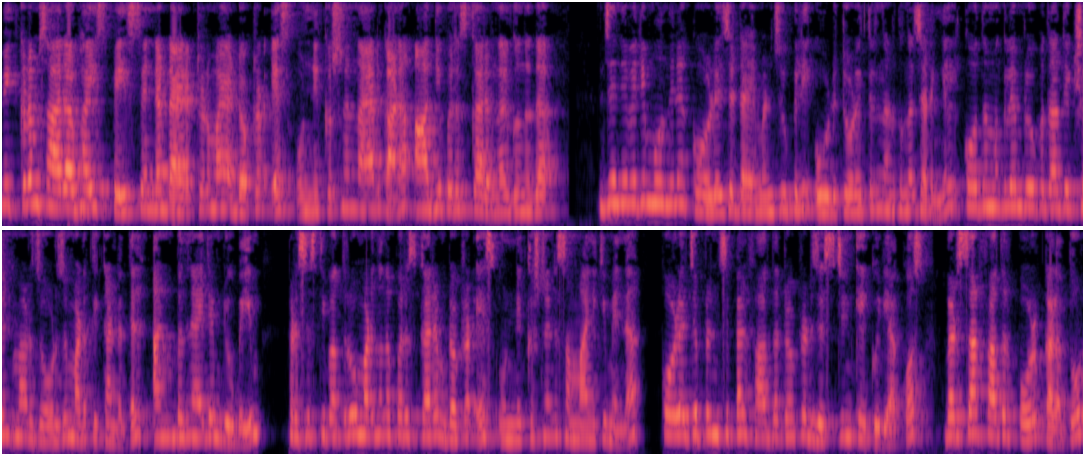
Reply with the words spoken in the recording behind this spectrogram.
വിക്രം സാരാഭായ് സ്പേസ് സെന്റർ ഡയറക്ടറുമായ ഡോക്ടർ എസ് ഉണ്ണികൃഷ്ണൻ നായർക്കാണ് ആദ്യ പുരസ്കാരം നൽകുന്നത്. ജനുവരി മൂന്നിന് കോളേജ് ഡയമണ്ട് ജൂബിലി ഓഡിറ്റോറിയത്തിൽ നടക്കുന്ന ചടങ്ങിൽ കോതമംഗലം രൂപതാധ്യക്ഷൻ മാർ ജോർജ് മടത്തിക്കണ്ടത്തിൽ അൻപതിനായിരം രൂപയും പ്രശസ്തി പത്രവും അടങ്ങുന്ന പുരസ്കാരം ഡോക്ടർ എസ് ഉണ്ണികൃഷ്ണന് സമ്മാനിക്കുമെന്ന് college principal father doctor Justin K Kuriakose bursar father Paul Kalathoor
